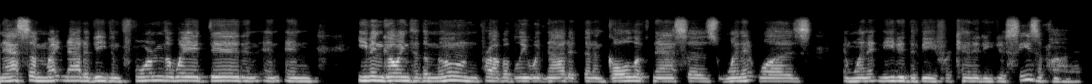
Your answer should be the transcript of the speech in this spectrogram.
NASA might not have even formed the way it did, and and and even going to the moon probably would not have been a goal of NASA's when it was and when it needed to be for Kennedy to seize upon it.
